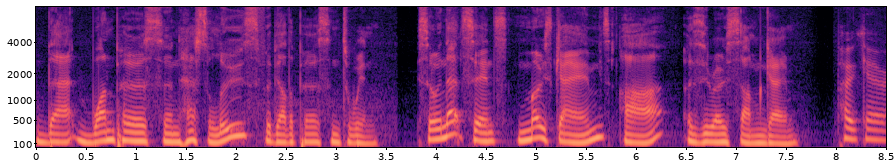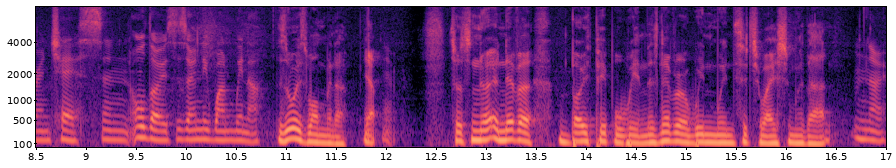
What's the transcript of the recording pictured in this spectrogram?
that one person has to lose for the other person to win. So, in that sense, most games are a zero sum game. Poker and chess and all those, there's only one winner. There's always one winner. Yeah. Yep. So, it's no, never both people win. There's never a win win situation with that. No.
